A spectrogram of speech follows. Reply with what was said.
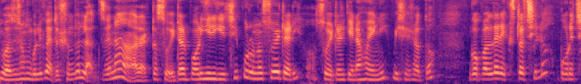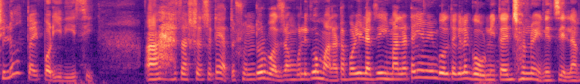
বজরাং বলিকে এত সুন্দর লাগছে না? আর একটা সোয়েটার পরিয়ে গেছি পুরনো সোয়েটারই। সোয়েটার কেনা হয়নি বিশেষত। গোপালদের এক্সট্রা ছিল, পড়েছিল, তাই পরিয়ে দিয়েছি। আর তার সাথে সাথে এত সুন্দর বজরাং বলিকেও মালাটা পরিয়ে লাগছে। এই মালাটাই আমি বলতে গেলে গৌরনিতাইয়ের জন্য এনেছিলাম।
